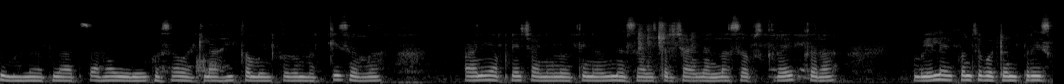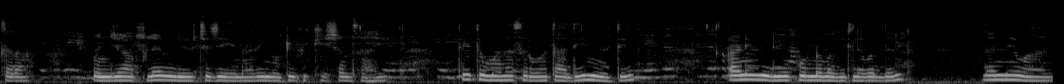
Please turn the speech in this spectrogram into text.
तुम्हाला आपला आजचा हा व्हिडिओ कसा वाटला हे कमेंट करून नक्की सांगा. आणि आपल्या चॅनलवरती नवीन असाल तर चॅनलला सबस्क्राईब करा. बेल आयकॉनचं बटन प्रेस करा. म्हणजे आपल्या व्हिडिओचे जे येणारे नोटिफिकेशन्स आहेत ते तुम्हाला सर्वात आधी मिळतील. आणि व्हिडिओ पूर्ण बघितल्याबद्दल धन्यवाद.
